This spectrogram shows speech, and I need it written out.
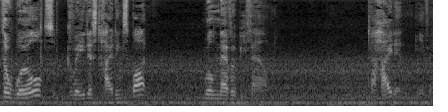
The world's greatest hiding spot will never be found. To hide in, even.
